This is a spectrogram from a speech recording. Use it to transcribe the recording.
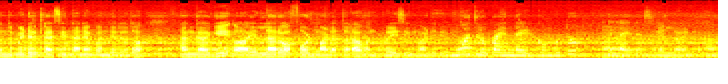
ಒಂದು ಮಿಡಲ್ ಕ್ಲಾಸಿಂದಾನೇ ಬಂದಿರೋದು. ಹಾಗಾಗಿ ಆ, ಎಲ್ಲರೂ ಅಫೋರ್ಡ್ ಮಾಡೋ ಥರ ಒಂದು ಪ್ರೈಸಿಂಗ್ ಮಾಡಿದ್ದೀವಿ. ಮೂವತ್ತು ರೂಪಾಯಿಂದ ಇಟ್ಕೊಂಡ್ಬಿಟ್ಟು ಎಲ್ಲ ಇದೆ ಸರ್. ಎಲ್ಲ ಇದೆ ಹಾಂ.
